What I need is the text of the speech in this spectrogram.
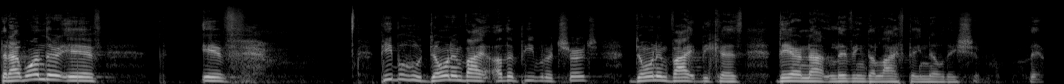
That I wonder if if people who don't invite other people to church don't invite because they are not living the life they know they should live.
